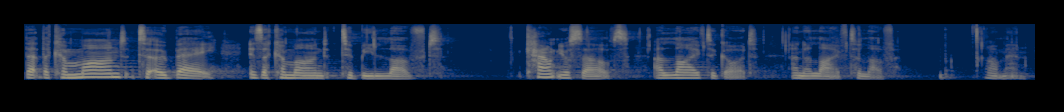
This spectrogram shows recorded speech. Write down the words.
that the command to obey is a command to be loved. Count yourselves alive to God and alive to love. Amen.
